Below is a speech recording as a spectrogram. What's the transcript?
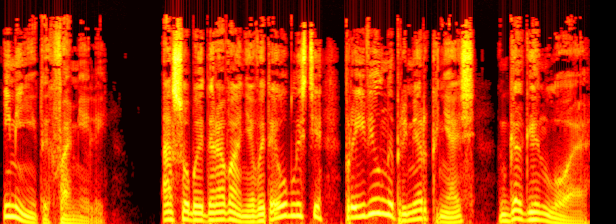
именитых фамилий. Особое дарование в этой области проявил, например, князь Гагенлоэ.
